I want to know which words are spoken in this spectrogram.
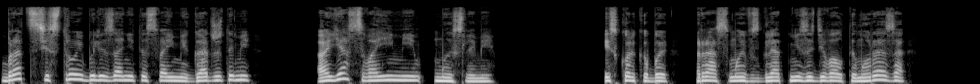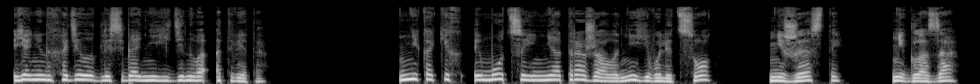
Брат с сестрой были заняты своими гаджетами, а я своими мыслями. И сколько бы раз мой взгляд не задевал Тимуреза, я не находила для себя ни единого ответа. Никаких эмоций не отражало ни его лицо, ни жесты, ни глаза.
